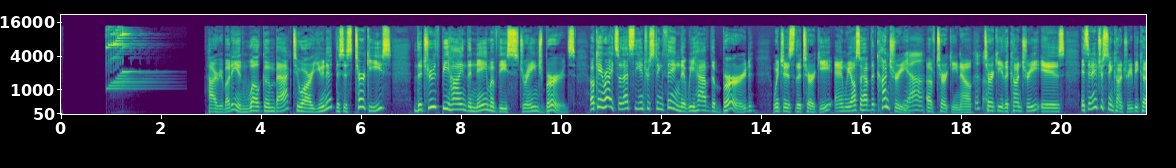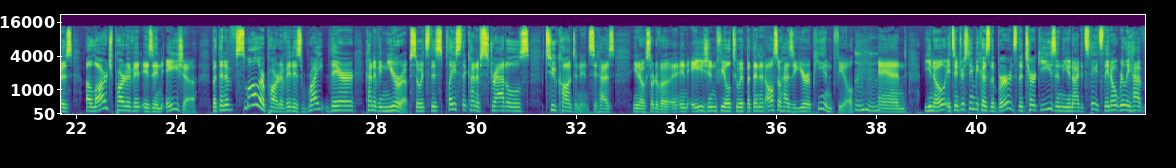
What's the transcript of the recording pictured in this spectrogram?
Hi, everybody, and welcome back to our unit. This is Turkeys. The truth behind the name of these strange birds. Okay, right. So that's the interesting thing that we have the bird, which is the turkey, and we also have the country yeah. of Turkey. Now, Turkey, the country, is it's an interesting country because a large part of it is in Asia, but then a smaller part of it is right there, kind of in Europe. So it's this place that kind of straddles two continents. It has you know, sort of a an Asian feel to it, but then it also has a European feel. Mm -hmm. And you know, it's interesting because the birds, the turkeys in the United States, they don't really have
